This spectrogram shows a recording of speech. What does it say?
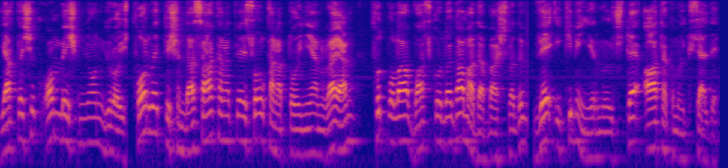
yaklaşık 15 milyon euro Forvet dışında sağ kanat ve sol kanatta oynayan Ryan futbola Vasco da Gama'da başladı ve 2023'te A takımı yükseldi.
